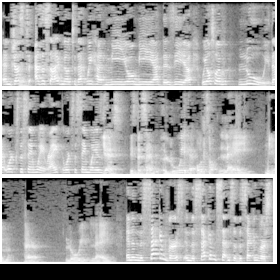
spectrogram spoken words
And just as a side note to that, we had mio, mia, desia. We also have lui. That works the same way, right? It works the same way as the- Yes, it's the same. Lui e also lei. Him, her. Lui, lei. And in the second verse, in the second sentence of the second verse,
